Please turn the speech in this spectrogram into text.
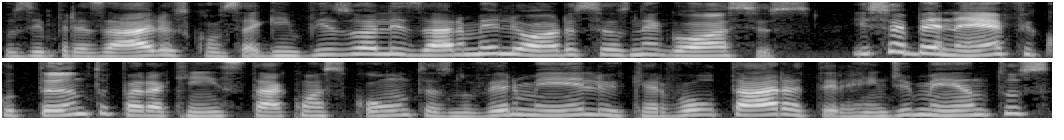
os empresários conseguem visualizar melhor os seus negócios. Isso é benéfico tanto para quem está com as contas no vermelho e quer voltar a ter rendimentos,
